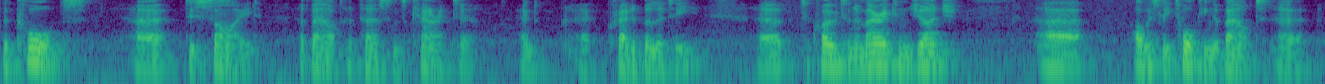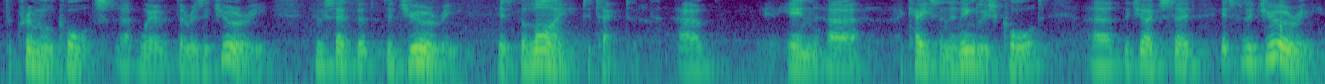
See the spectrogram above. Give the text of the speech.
the courts uh, decide about a person's character and uh, credibility. Uh, to quote an American judge, uh, obviously talking about the criminal courts where there is a jury, who said that the jury is the lie detector. Uh, in uh, a case in an English court, uh, the judge said it's for the jury,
